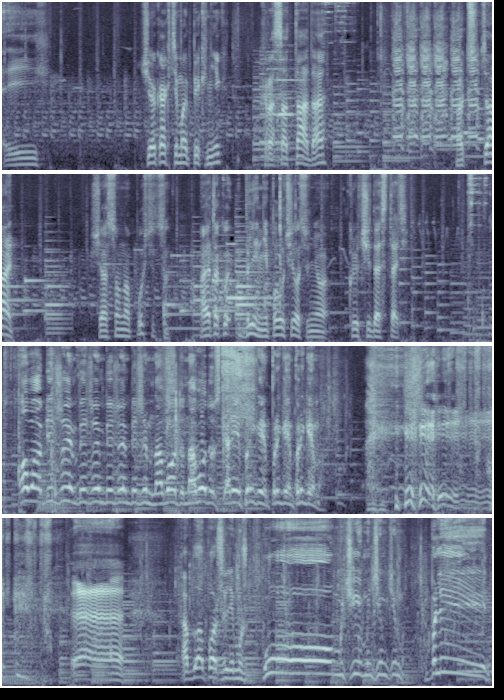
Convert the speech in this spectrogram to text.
Эй. Че, как тебе мой пикник? Красота, да? Отстань! Сейчас он опустится. А я такой... Блин, не получилось у него ключи достать. Оба, бежим, бежим, бежим, бежим. На воду, на воду, скорее прыгаем, прыгаем, прыгаем. Облапошили муж. О, мчим, мчим, мчим. Блин.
